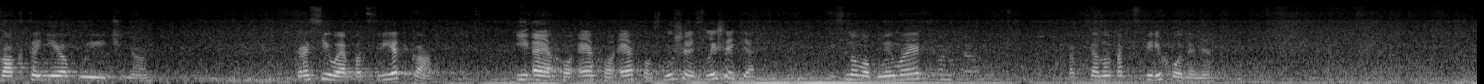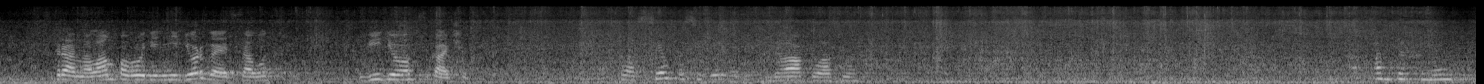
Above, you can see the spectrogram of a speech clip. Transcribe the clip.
Как-то необычно. Красивая подсветка. И эхо, эхо, эхо. Слушай, слышите? И снова блымает. Как-то оно так с переходами. Странно, лампа вроде не дергается, а вот видео скачет. Класс, сел, посидел. Да, классно. Отдохнул.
